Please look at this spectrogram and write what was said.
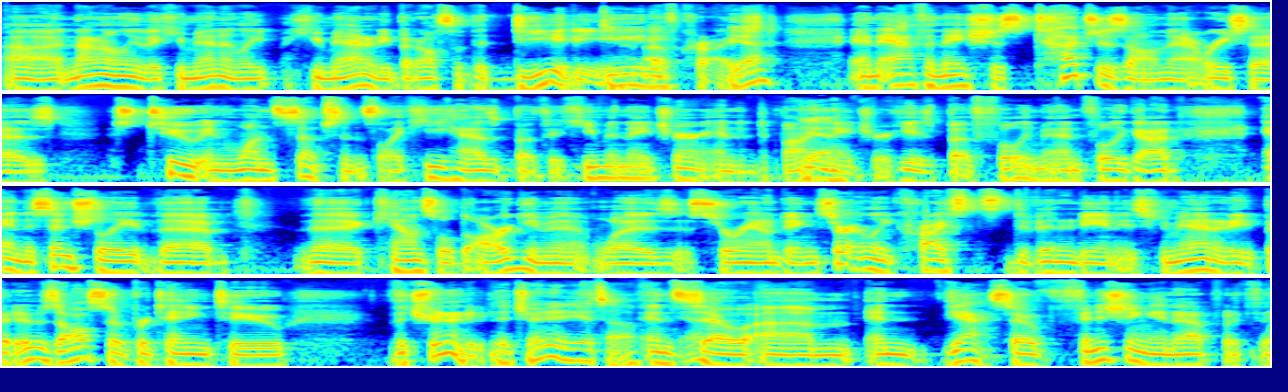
uh, not only the humanity, humanity, but also the deity, Deity, of Christ. yeah. And Athanasius touches on that where he says it's two in one substance. Like he has both a human nature and a divine Yeah. nature. He is both fully man, fully God. And essentially the the counseled argument was surrounding certainly Christ's divinity and his humanity, but it was also pertaining to the Trinity. The Trinity itself. And yeah. so, um, and yeah, so finishing it up with uh,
